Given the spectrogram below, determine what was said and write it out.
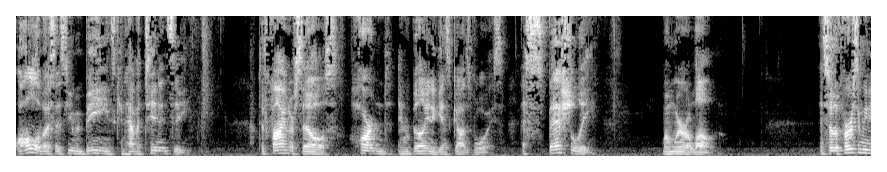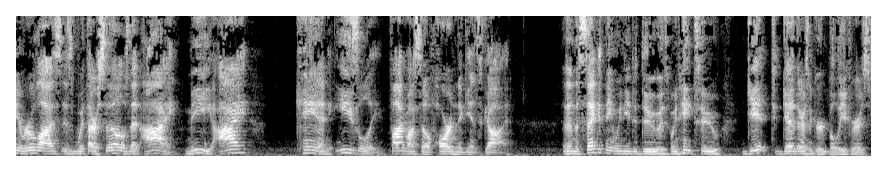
all of us as human beings can have a tendency to find ourselves hardened and rebellion against God's voice, especially when we're alone. And so the first thing we need to realize is with ourselves that I, me, I can easily find myself hardened against God. And then the second thing we need to do is we need to get together as a group of believers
